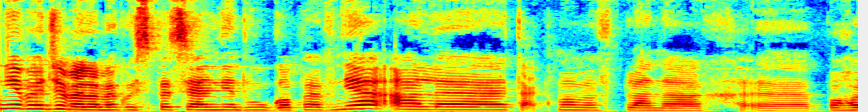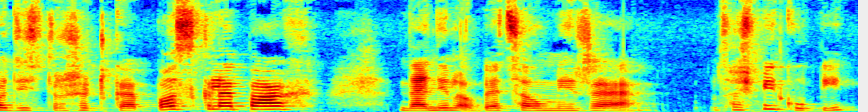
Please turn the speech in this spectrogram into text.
Nie będziemy tam jakoś specjalnie długo pewnie, ale tak, mamy w planach e, pochodzić troszeczkę po sklepach. Daniel obiecał mi, że coś mi kupi.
